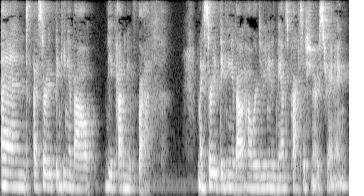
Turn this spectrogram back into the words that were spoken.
and I started thinking about the Academy of Breath. And I started thinking about how we're doing an advanced practitioners training.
